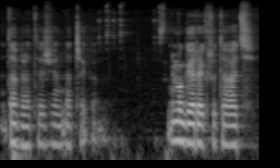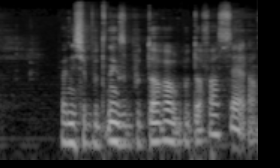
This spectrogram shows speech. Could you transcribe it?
Dobra, to już wiem dlaczego. Nie mogę rekrutować. Pewnie się budynek zbudował. Budowa zero.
